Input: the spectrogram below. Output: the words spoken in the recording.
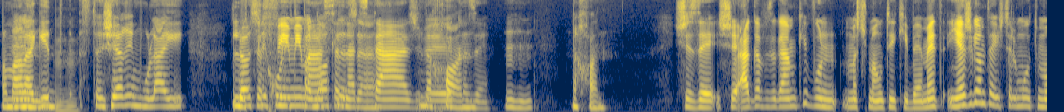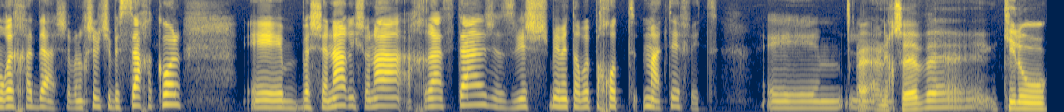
כלומר, mm-hmm. להגיד, mm-hmm. סטאג'רים אולי לא הצליחו להתפנות לזה. מוצפים עם הסדנת סטאז' נכון, וכזה. Mm-hmm. נכון. שזה, שאגב, זה גם כיוון משמעותי, כי באמת, יש גם את ההשתלמות מורה חדש, אבל אני חושבת שבסך הכל, אה, בשנה הראשונה אחרי הסטאז', אז יש באמת הרבה פחות מעטפת. אה, אני חושב, אה, כאילו,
